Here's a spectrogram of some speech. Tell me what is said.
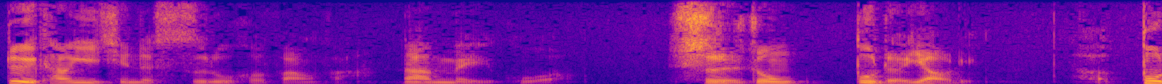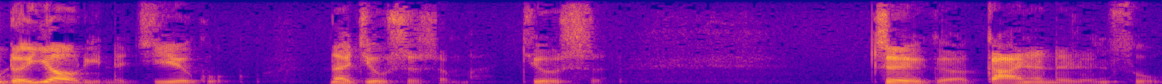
对抗疫情的思路和方法，那美国始终不得要领。啊，不得要领的结果，那就是什么？就是这个感染的人数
